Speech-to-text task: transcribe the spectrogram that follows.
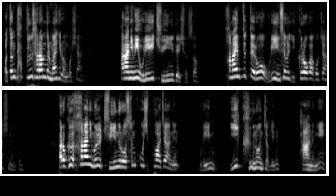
어떤 나쁜 사람들만 이런 것이 아니라 하나님이 우리 주인이 되셔서 하나님 뜻대로 우리 인생을 이끌어가고자 하시는데 바로 그 하나님을 주인으로 삼고 싶어 하지 않은 우리 이 근원적인 반응이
